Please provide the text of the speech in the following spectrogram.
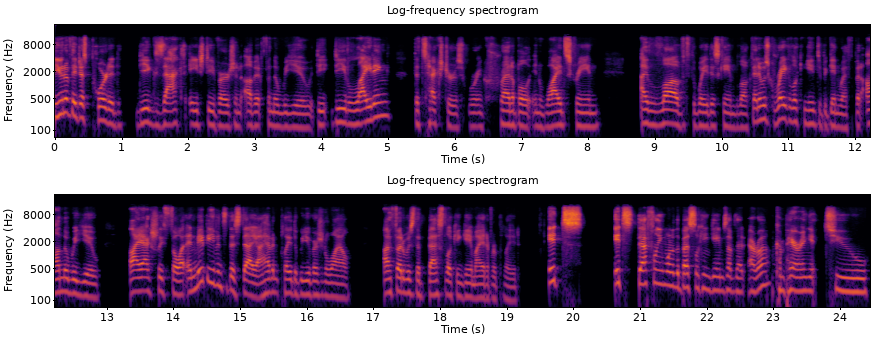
even if they just ported the exact HD version of it from the Wii U, the the lighting, the textures were incredible in widescreen. I loved the way this game looked, and it was great looking game to begin with. But on the Wii U, I actually thought, and maybe even to this day, I haven't played the Wii U version in a while. I thought it was the best looking game I had ever played. It's it's definitely one of the best looking games of that era. Comparing it to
